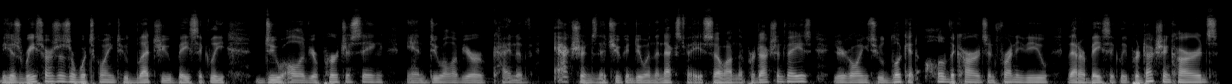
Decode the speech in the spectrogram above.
because resources are what's going to let you basically do all of your purchasing and do all of your kind of actions that you can do in the next phase. So on the production phase, you're going to look at all of the cards in front of you that are basically production cards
